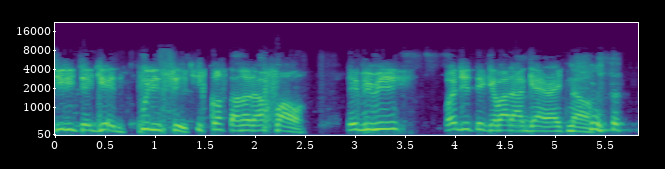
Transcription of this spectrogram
did it again. Pulisic. He cost another foul. ABB, what do you think about that guy right now?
